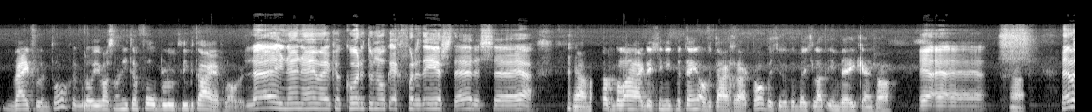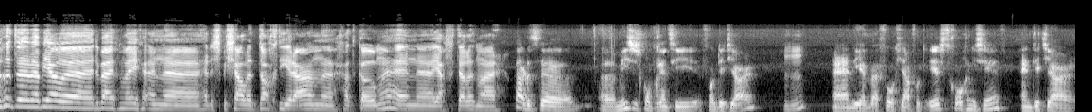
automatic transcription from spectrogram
weifelend, toch? Ik bedoel, je was nog niet een volbloed libertariër, geloof ik. Nee, nee, nee, maar ik, hoorde toen ook echt voor het eerst. Hè? Dus ja. Ja, maar het is ook belangrijk dat je niet meteen overtuigd raakt, toch? Dat je dat een beetje laat inweken en zo. Ja, ja, ja. ja. Ja. Nee, maar goed, eh, we hebben jou eh, erbij vanwege een, eh, de speciale dag die eraan gaat komen. En ja, vertel het maar. Nou, dat is de eh Mises-conferentie voor dit jaar. Mhm. En die hebben wij vorig jaar voor het eerst georganiseerd. En dit jaar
